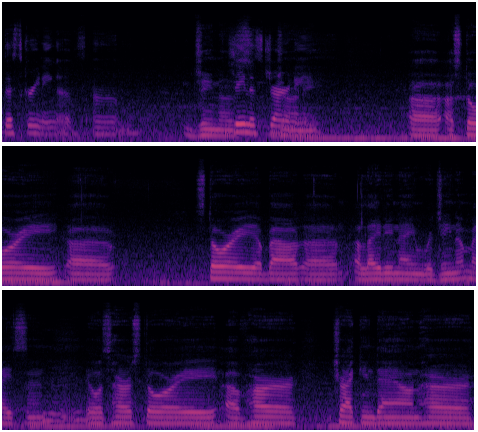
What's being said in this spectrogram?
the screening of um, Gina's, Gina's Journey. Uh, a story uh, story about uh, a lady named Regina Mason. Mm-hmm. It was her story of her tracking down her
